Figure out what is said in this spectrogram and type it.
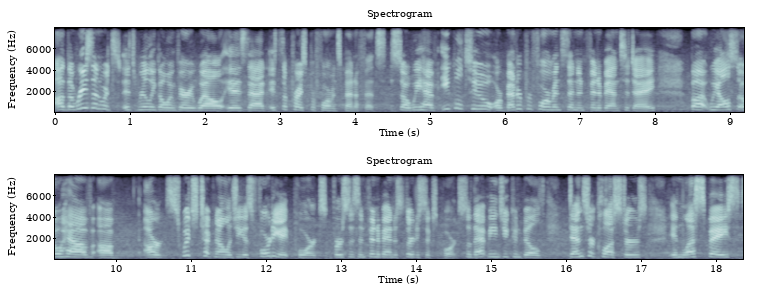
Uh, the reason it's, it's really going very well is that it's the price performance benefits. So we have equal to or better performance than InfiniBand today, but we also have uh, our switch technology is 48 ports versus InfiniBand is 36 ports. So that means you can build denser clusters in less space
